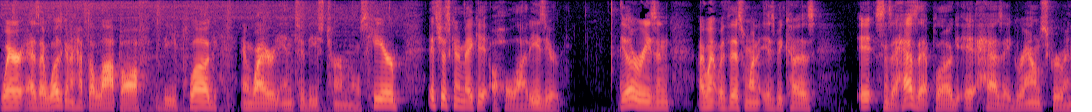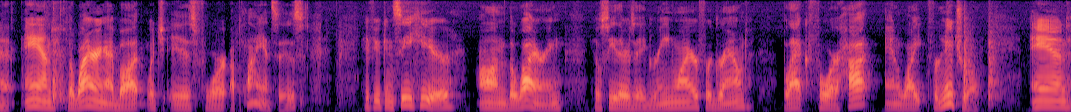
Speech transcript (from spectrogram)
whereas I was gonna have to lop off the plug and wire it into these terminals here. It's just gonna make it a whole lot easier. The other reason I went with this one is because it since it has that plug, it has a ground screw in it. And the wiring I bought, which is for appliances, if you can see here on the wiring, you'll see there's a green wire for ground, black for hot, and white for neutral. And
